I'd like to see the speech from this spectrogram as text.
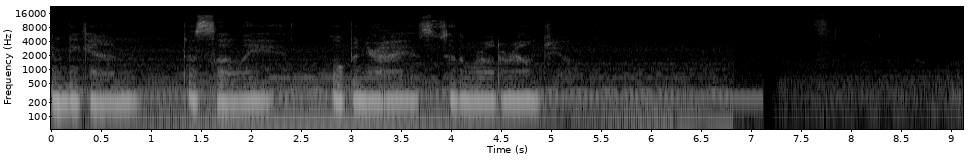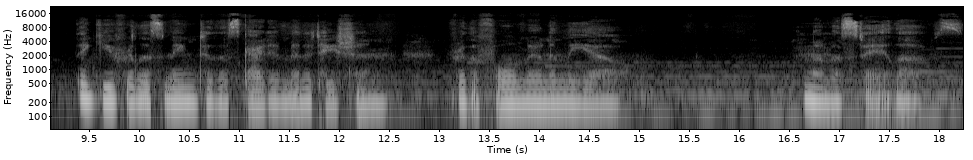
And begin to slowly open your eyes to the world around you. Thank you for listening to this guided meditation for the full moon in Leo. Namaste, loves.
